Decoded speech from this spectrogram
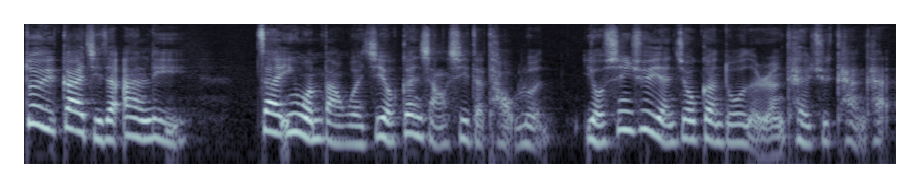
对于盖吉的案例，在英文版维基有更详细的讨论，有兴趣研究更多的人可以去看看。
